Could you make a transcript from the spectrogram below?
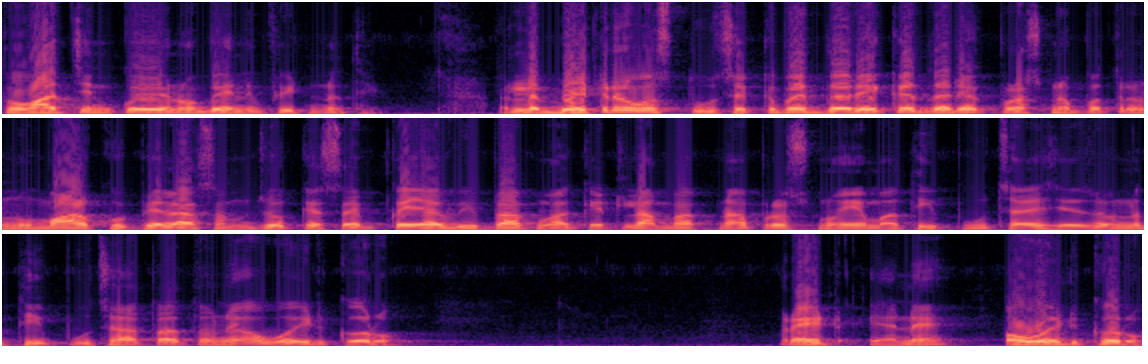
તો વાંચીને કોઈ એનો બેનિફિટ નથી. એટલે બેટર વસ્તુ છે કે ભાઈ દરેકે દરેક પ્રશ્નપત્રનું માળખું પહેલાં સમજો કે સાહેબ કયા વિભાગમાં કેટલા માર્કના પ્રશ્નો એમાંથી પૂછાય છે. જો નથી પૂછાતા તો એને અવોઇડ કરો. રાઈટ એને અવોઇડ કરો.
